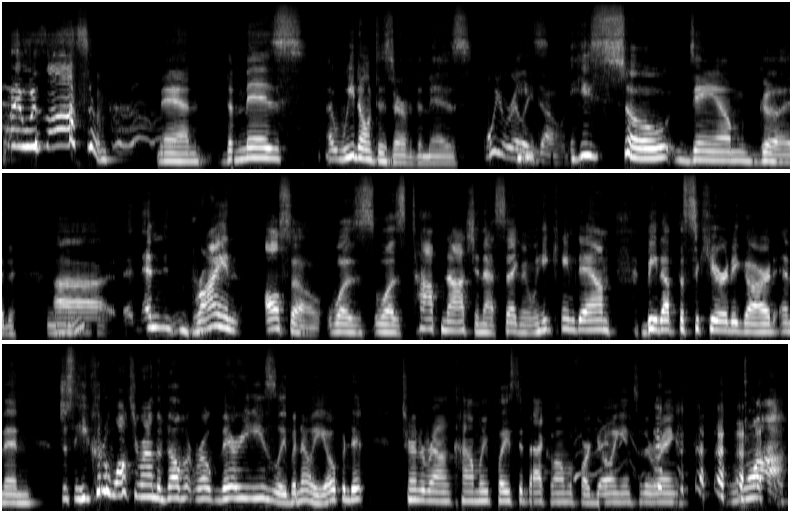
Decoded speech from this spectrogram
but it was awesome. Man, the Miz. uh, We don't deserve the Miz. We really He's- don't. He's so damn good. Mhm. Uh, and Bryan also was was top notch in that segment when he came down, beat up the security guard, and then just he could have walked around the velvet rope very easily, but no, he opened it, turned around, calmly placed it back on before going into the ring. Mwah!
